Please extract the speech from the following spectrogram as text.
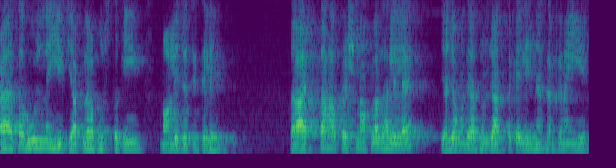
काय असा रूल नाही आहे की आपल्याला पुस्तकी नॉलेजच इथे लिहायचं तर आजचा हा प्रश्न आपला झालेला आहे. याच्यामध्ये अजून जास्त काही लिहिण्यासारखं नाही आहे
